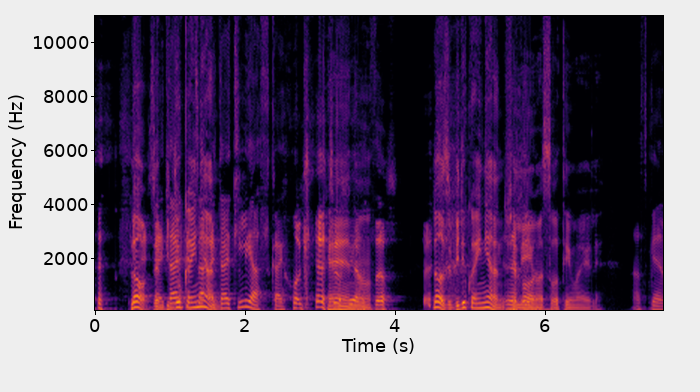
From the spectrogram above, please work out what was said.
לא, זה בדיוק העניין. הייתה את ליה סקייווקר כן, שהופיעה נו. בסוף. לא, זה בדיוק העניין שלי נכון. עם הסרטים האלה. אז כן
